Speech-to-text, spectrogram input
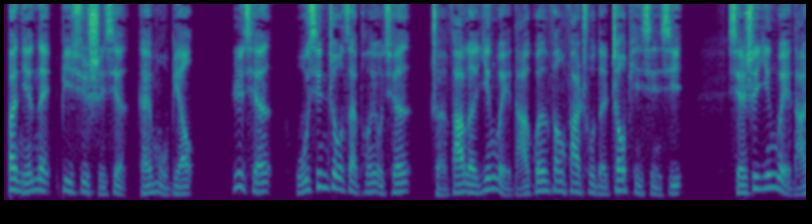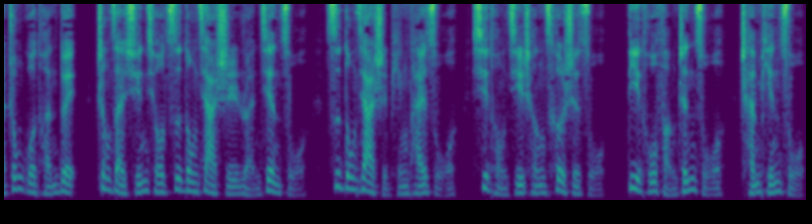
半年内必须实现该目标。日前，吴新宙在朋友圈转发了英伟达官方发出的招聘信息。显示英伟达中国团队正在寻求自动驾驶软件组、自动驾驶平台组、系统集成测试组、地图仿真组、产品组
